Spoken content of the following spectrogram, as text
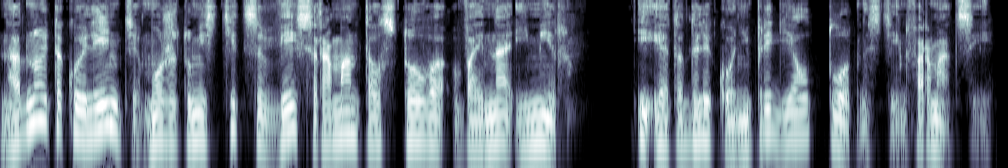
На одной такой ленте может уместиться весь роман Толстого «Война и мир», и это далеко не предел плотности информации.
